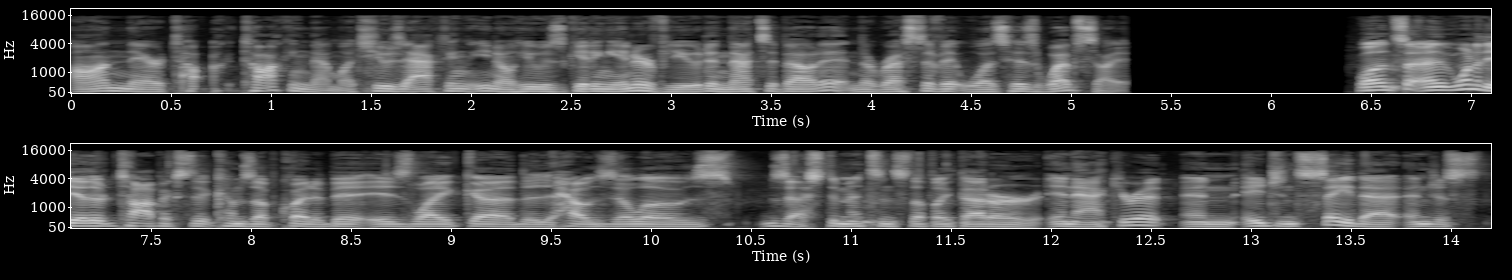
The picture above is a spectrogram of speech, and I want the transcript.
on there talk, talking that much. He was acting, you know, he was getting interviewed, and that's about it. And the rest of it was his website. Well, and so, and one of the other topics that comes up quite a bit is like uh, the how Zillow's estimates and stuff like that are inaccurate, and agents say that and just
